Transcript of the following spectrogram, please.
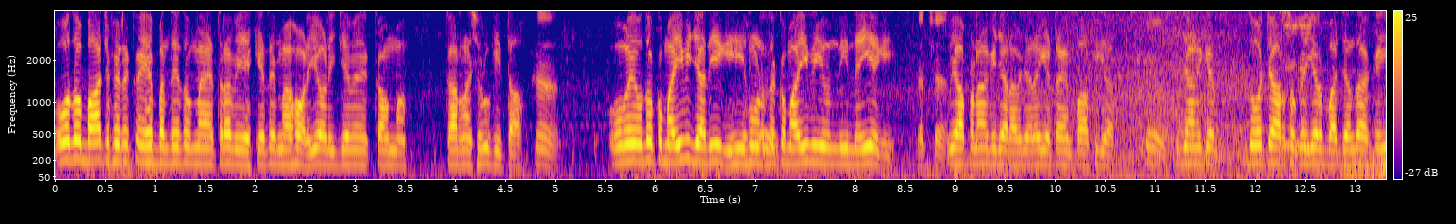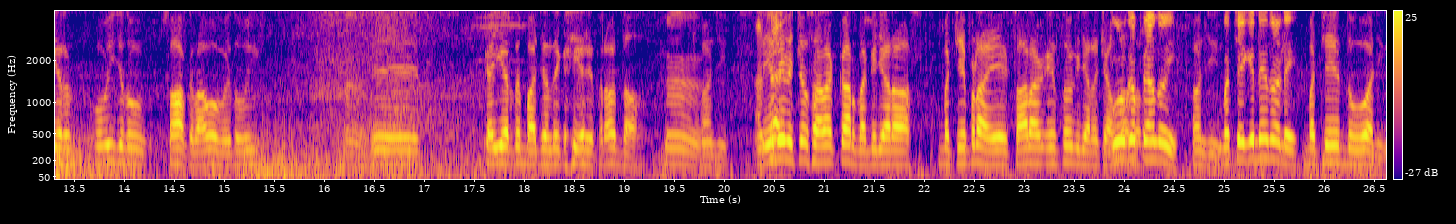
ਉਦੋਂ ਬਾਅਦ ਚ ਫਿਰ ਕਿਸੇ ਬੰਦੇ ਤੋਂ ਮੈਂ ਇਸ ਤਰ੍ਹਾਂ ਵੇਖ ਕੇ ਤੇ ਮੈਂ ਹੌਲੀ ਹੌਲੀ ਜਿਵੇਂ ਕੰਮ ਕਰਨਾ ਸ਼ੁਰੂ ਕੀਤਾ। ਹਾਂ। ਉਵੇਂ ਉਦੋਂ ਕਮਾਈ ਵੀ ਜ਼ਿਆਦੀ ਹੈਗੀ ਸੀ ਹੁਣ ਤਾਂ ਕਮਾਈ ਵੀ ਉਨੀ ਨਹੀਂ ਹੈਗੀ। ਅੱਛਾ। ਵੀ ਆਪਣਾ ਗੁਜ਼ਾਰਾ ਵਜਾਰਾ ਹੀ ਟਾਈਮ ਪਾਸ ਹੀ ਆ। ਜਾਣੀ ਕਿ 2-400 ਕਈ ਵਾਰ ਵੱਜ ਜਾਂਦਾ ਕਈ ਵਾਰ ਉਹ ਵੀ ਜਦੋਂ ਹਿਸਾਬ ਕਿਤਾਬ ਹੋਵੇ ਤਾਂ ਵੀ। ਤੇ ਕਈ ਵਾਰ ਤੇ ਵੱਜ ਜਾਂਦੇ ਕਈ ਵਾਰ ਇਸ ਤਰ੍ਹਾਂ ਹੁੰਦਾ ਹਾਂ। ਹਾਂਜੀ। ਤੇ। ਇਹਦੇ ਵਿੱਚੋਂ ਸਾਰਾ ਘਰ ਦਾ ਗੁਜ਼ਾਰਾ ਬੱਚੇ ਪੜ੍ਹਾਏ ਸਾਰਾ ਇਹ ਤੋਂ ਗੁਜ਼ਾਰਾ ਚੱਲਦਾ ਗੱਪਿਆਂ ਤੋਂ ਹੀ? ਹਾਂਜੀ। ਬੱਚੇ ਕਿੰਨੇ ਤੁਹਾਡੇ? ਬੱਚੇ ਦੋ ਆ ਜੀ।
